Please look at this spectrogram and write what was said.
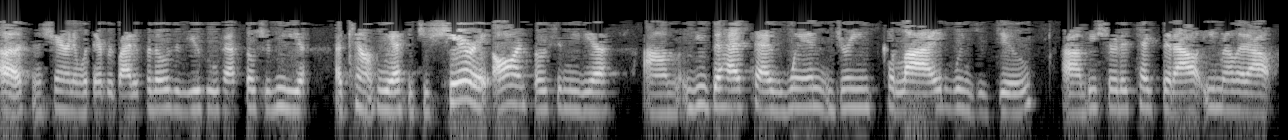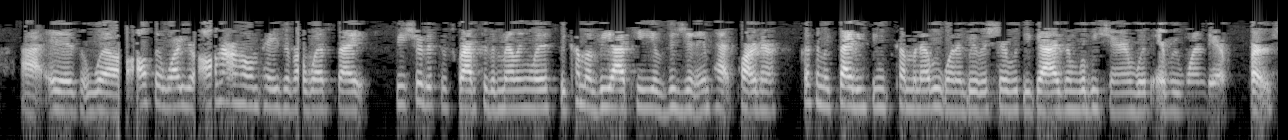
us and sharing it with everybody. For those of you who have social media accounts, we ask that you share it on social media um, use the hashtag when dreams collide when you do. Uh, be sure to text it out, email it out uh, as well. Also, while you're on our homepage of our website, be sure to subscribe to the mailing list, become a VIP, a Vision Impact Partner. Got some exciting things coming up we want to be able to share with you guys, and we'll be sharing with everyone there first.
